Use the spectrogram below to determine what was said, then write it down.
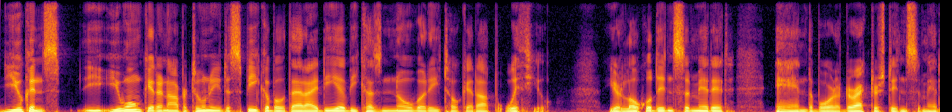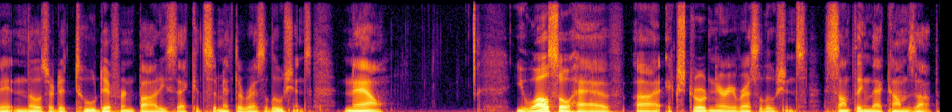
you can you won't get an opportunity to speak about that idea because nobody took it up with you. Your local didn't submit it, and the board of directors didn't submit it, and those are the two different bodies that could submit the resolutions. Now, you also have uh, extraordinary resolutions, something that comes up.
